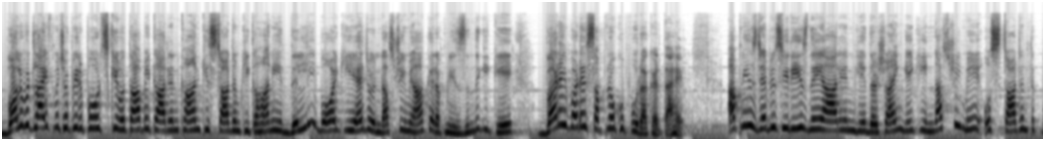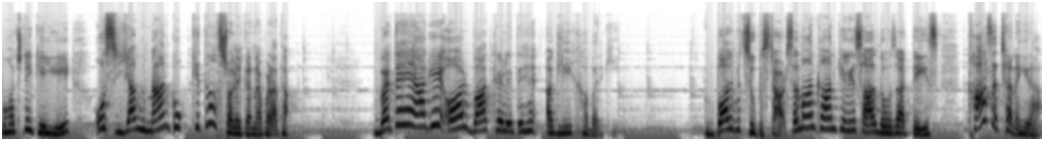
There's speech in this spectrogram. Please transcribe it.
बॉलीवुड लाइफ में छपी रिपोर्ट्स के मुताबिक आर्यन खान की स्टार्टम की कहानी दिल्ली बॉय की है, जो इंडस्ट्री में आकर अपनी ज़िंदगी के बड़े बड़े सपनों को पूरा करता है। अपनी इस डेब्यू सीरीज़ ने आर्यन ये दर्शाएँगे कि इंडस्ट्री में उस स्टार्टम तक पहुँचने के लिए उस यंग मैन को कितना स्ट्रगल करना पड़ा था। बढ़ते हैं आगे और बात कर लेते हैं अगली खबर की। बॉलीवुड सुपरस्टार सलमान खान के लिए साल 2023 खास अच्छा नहीं रहा।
